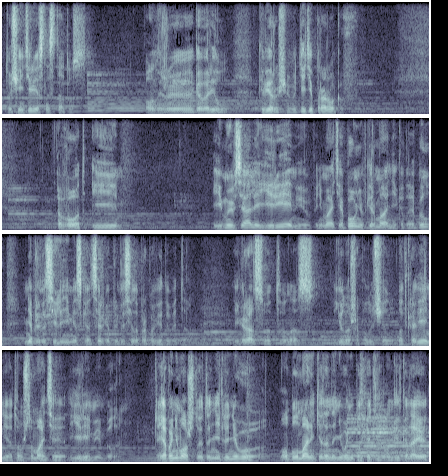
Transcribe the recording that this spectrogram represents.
Это очень интересный статус. Он же говорил к верующим, дети пророков – вот, и, и мы взяли Еремию, понимаете, я помню в Германии, когда я был, меня пригласили, немецкая церковь пригласила проповедовать там. И как раз вот у нас юноша получил откровение о том, что мантия Еремии была. Я понимал, что это не для него. Он был маленький, она на него не подходила. Он говорит, когда я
